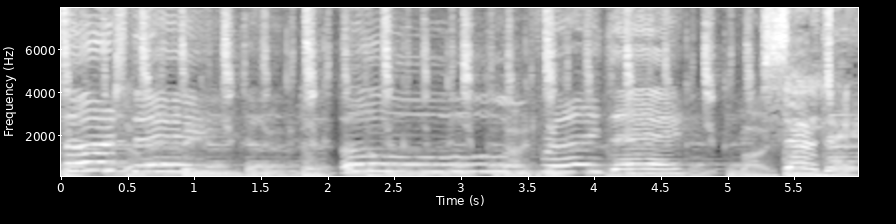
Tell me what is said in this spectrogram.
Thursday, oh, Friday, Saturday.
